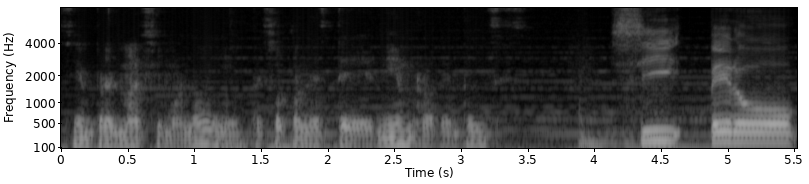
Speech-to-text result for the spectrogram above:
siempre el máximo, ¿no? Y empezó con este Nimrod entonces. Sí, pero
